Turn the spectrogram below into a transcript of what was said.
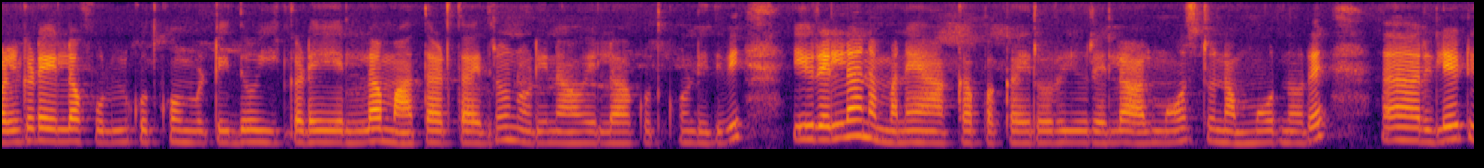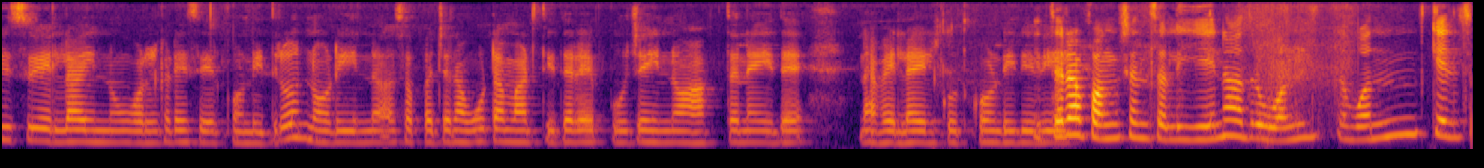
ಒಳಗಡೆ ಎಲ್ಲ ಫುಲ್ ಕುತ್ಕೊಂಡ್ಬಿಟ್ಟಿದ್ದು ಈ ಕಡೆ ಎಲ್ಲ ಮಾತಾಡ್ತಾ ಇದ್ರು. ನೋಡಿ ನಾವೆಲ್ಲ ಕೂತ್ಕೊಂಡಿದ್ವಿ. ಇವರೆಲ್ಲ ನಮ್ಮ ಮನೆ ಅಕ್ಕಪಕ್ಕ ಇರೋರು ಇವರೆಲ್ಲ ಆಲ್ಮೋಸ್ಟ್ ನಮ್ಮೂರಿನವರೇ. ರಿಲೇಟಿವ್ಸು ಎಲ್ಲ ಇನ್ನೂ ಒಳಗಡೆ ಸೇರ್ಕೊಂಡಿದ್ರು. ನೋಡಿ ಇನ್ನು ಸ್ವಲ್ಪ ಜನ ಊಟ ಮಾಡ್ತಿದ್ದಾರೆ. ಪೂಜೆ ಇನ್ನೂ ಆಗ್ತಾನೇ ಇದೆ. ನಾವೆಲ್ಲ ಇಲ್ಲಿ ಕೂತ್ಕೊಂಡಿದ್ದೀವಿ ಈ ಥರ ಫಂಕ್ಷನ್ಸಲ್ಲಿ ಏನಾದರೂ ಒಂದು ಒಂದು ಕೆಲಸ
